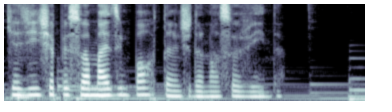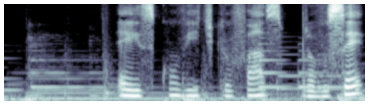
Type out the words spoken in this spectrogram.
que a gente é a pessoa mais importante da nossa vida. É esse convite que eu faço para você,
